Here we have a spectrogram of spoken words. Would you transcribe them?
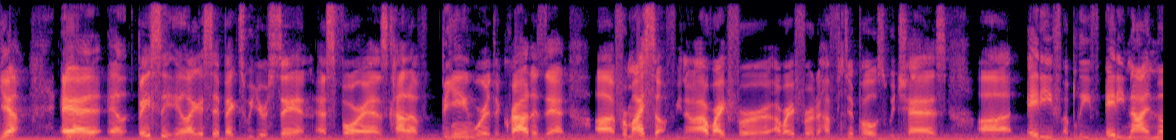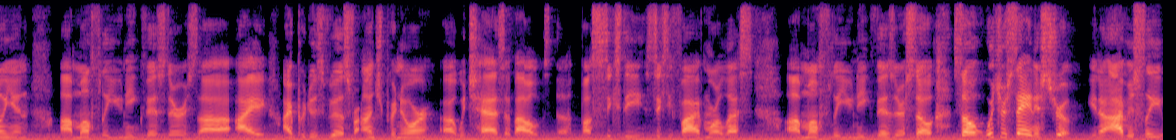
Yeah, and, and, basically, and like I said, back to what you were saying, as far as kind of being where the crowd is at. Uh, for myself, you know, I write for I write for the Huffington Post, which has uh, 80, I believe, 89 million uh, monthly unique visitors. Uh, I I produce videos for Entrepreneur, uh, which has about uh, about 60, 65 more or less monthly unique visitors. So so what you're saying is true. You know, obviously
